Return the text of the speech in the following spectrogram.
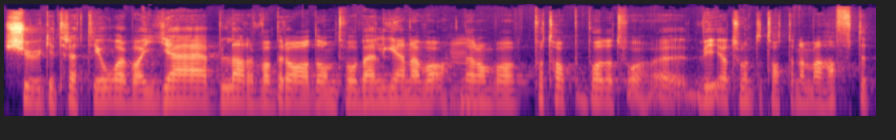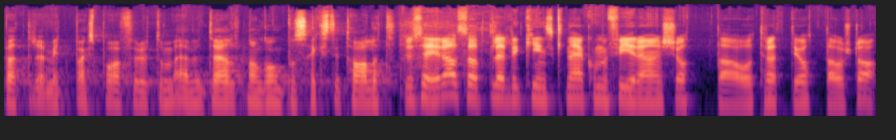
20-30 år. Bara jävlar vad bra de två belgarna var när de var på topp båda två. Eh, jag tror inte Tottenham har haft ett bättre mittbackspar förutom eventuellt någon gång på 60-talet. Du säger alltså att Ledley Kings knä kommer fira en 28 och 38 årsdag?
